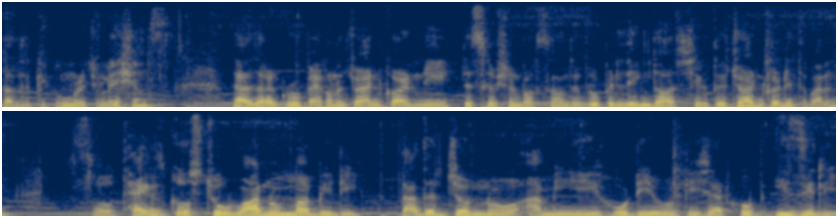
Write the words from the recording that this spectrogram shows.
তাদেরকে কংগ্রেচুলেশনস যারা যারা গ্রুপে এখনও জয়েন করেননি ডিসক্রিপশন বক্সে আমাদের গ্রুপের লিঙ্ক দেওয়া আছে, সেক্ষেত্রে জয়েন করে নিতে পারেন। So thanks goes to one উম্মা বিডি তাদের জন্য আমি এই হুডি এবং টি শার্ট খুব ইজিলি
